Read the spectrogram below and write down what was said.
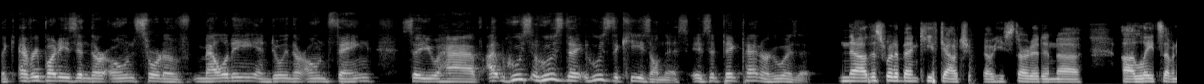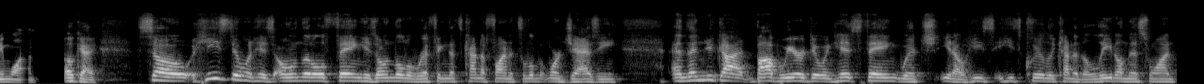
Like everybody's in their own sort of melody and doing their own thing. So you have I, who's who's the who's the keys on this? Is it Pigpen or who is it? No, this would have been Keith Godchaux. He started in uh, uh, late '71. Okay. So he's doing his own little thing, his own little riffing. That's kind of fun. It's a little bit more jazzy. And then you got Bob Weir doing his thing, which you know he's he's clearly kind of the lead on this one.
